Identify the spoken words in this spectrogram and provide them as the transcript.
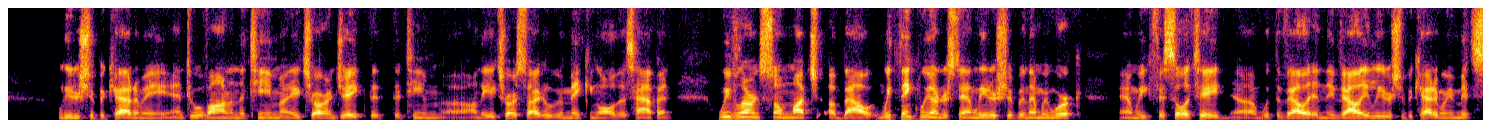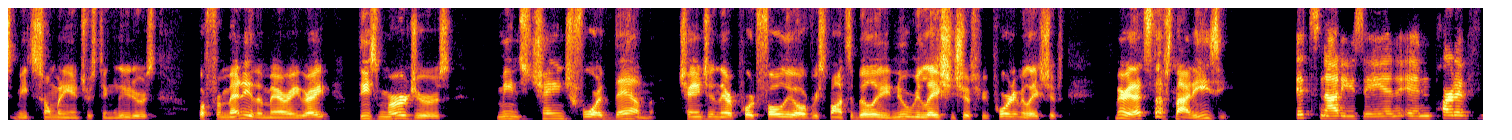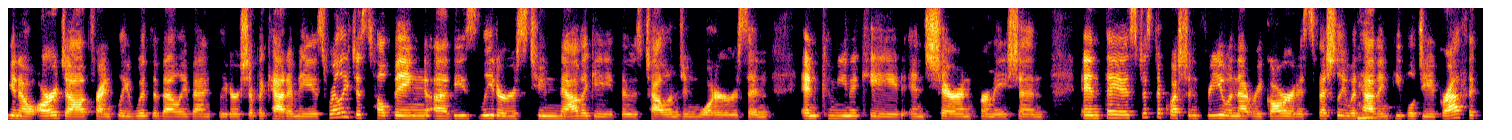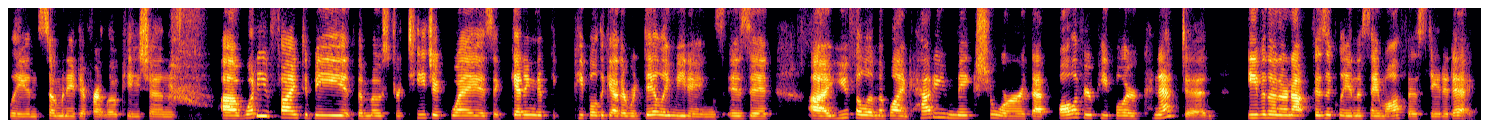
Leadership Academy and to Yvonne and the team on HR and Jake, the, the team uh, on the HR side who have been making all this happen. We've learned so much about, we think we understand leadership, and then we work and we facilitate uh, with the Valley and the Valley Leadership Academy. We meet, meet so many interesting leaders, but for many of them, Mary, right, these mergers means change for them, change in their portfolio of responsibility, new relationships, reporting relationships. Mary, that stuff's not easy it's not easy and, and part of you know our job frankly with the valley bank leadership academy is really just helping uh, these leaders to navigate those challenging waters and and communicate and share information and Thais, just a question for you in that regard especially with mm-hmm. having people geographically in so many different locations uh, what do you find to be the most strategic way is it getting the people together with daily meetings is it uh, you fill in the blank how do you make sure that all of your people are connected even though they're not physically in the same office day to day?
